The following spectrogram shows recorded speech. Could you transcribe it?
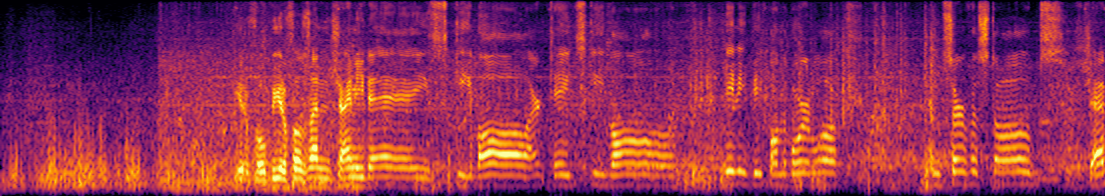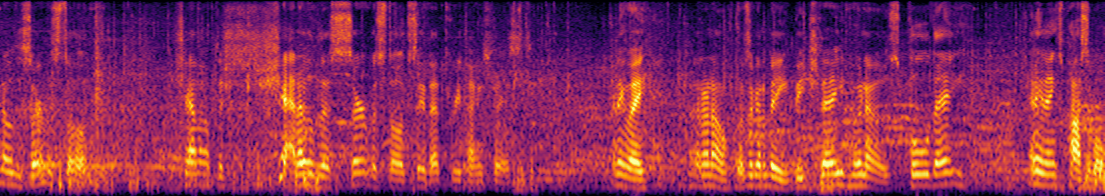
Beautiful, beautiful sunshiny day. Skee ball, arcade skee ball. Meeting people on the boardwalk. And service dogs. Shadow the service dog. Shout out the shadow the service dog. Say that three times fast. Anyway, I don't know. What's it gonna be? Beach day? Who knows? Pool day? Anything's possible.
